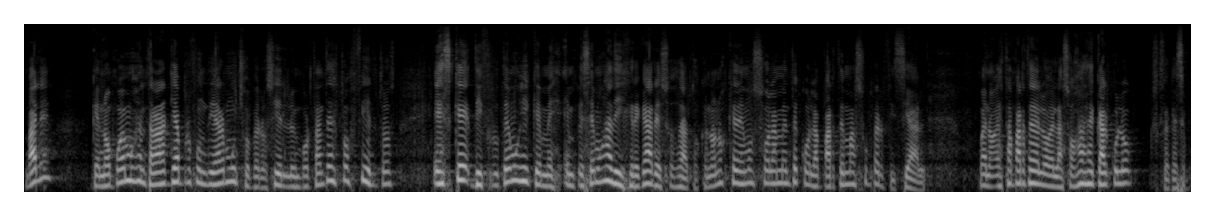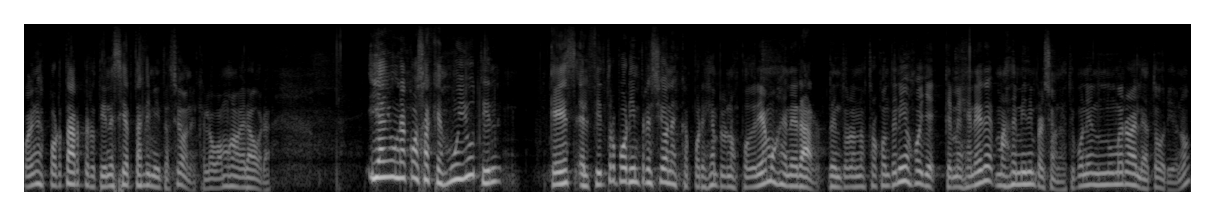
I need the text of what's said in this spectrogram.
¿vale? que no podemos entrar aquí a profundizar mucho, pero sí, lo importante de estos filtros es que disfrutemos y que empecemos a disgregar esos datos, que no nos quedemos solamente con la parte más superficial. Bueno, esta parte de lo de las hojas de cálculo, que se pueden exportar, pero tiene ciertas limitaciones, que lo vamos a ver ahora. Y hay una cosa que es muy útil, que es el filtro por impresiones, que por ejemplo nos podríamos generar dentro de nuestros contenidos, oye, que me genere más de mil impresiones, estoy poniendo un número aleatorio, ¿no?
